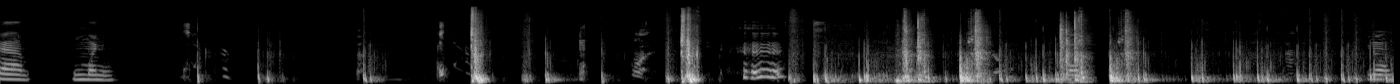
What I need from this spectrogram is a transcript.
Yeah. Um, money. What? no.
